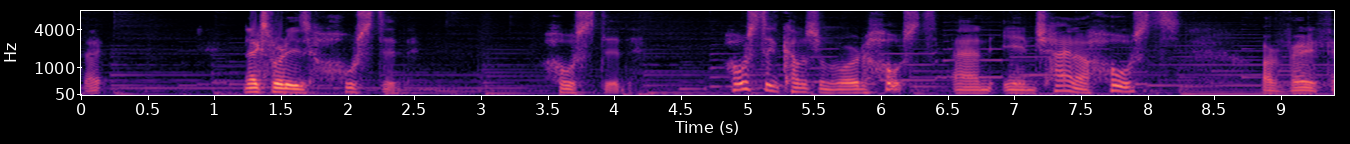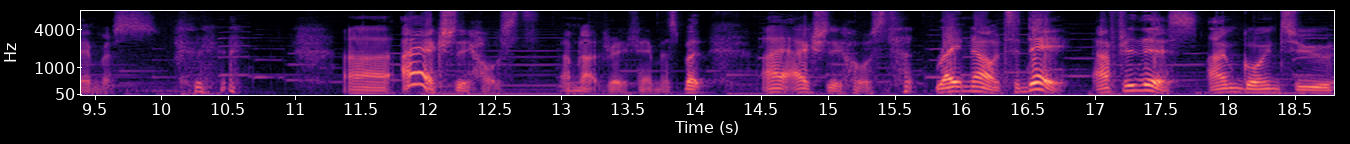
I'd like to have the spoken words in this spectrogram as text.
right? Next word is hosted. Hosted. Hosted comes from the word host, and in China, hosts are very famous. uh, I actually host. I'm not very famous, but I actually host. right now, today, after this, I'm going to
